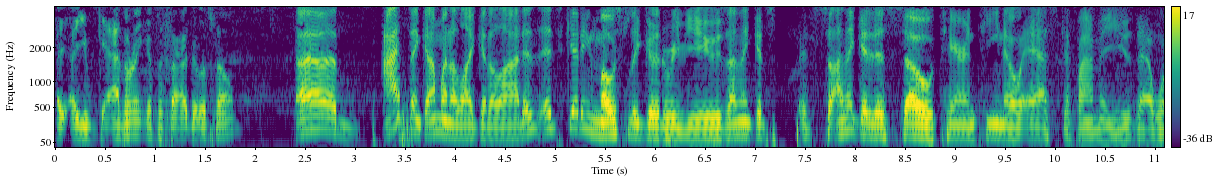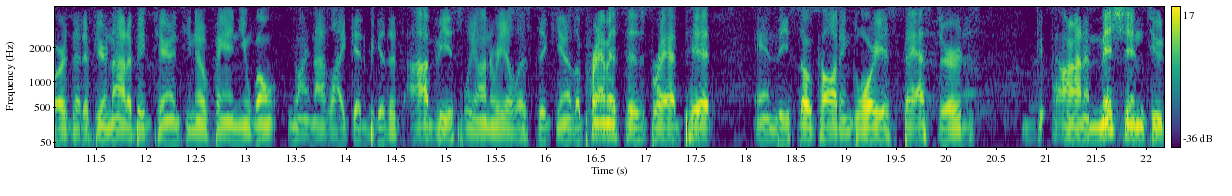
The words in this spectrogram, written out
are, are you gathering it's a fabulous film? Uh, I think I'm going to like it a lot. It, it's getting mostly good reviews. I think it's it's I think it is so Tarantino esque, if I may use that word. That if you're not a big Tarantino fan, you won't you might not like it because it's obviously unrealistic. You know, the premise is Brad Pitt and the so-called Inglorious Bastards are on a mission to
